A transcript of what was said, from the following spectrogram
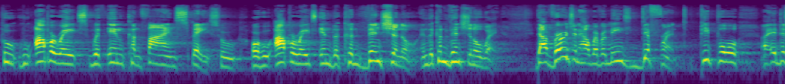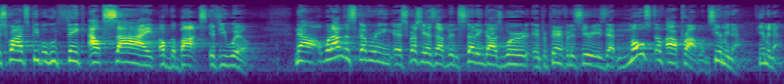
who, who operates within confined space, who, or who operates in the conventional, in the conventional way. Divergent, however, means different. People, uh, it describes people who think outside of the box, if you will. Now, what I'm discovering, especially as I've been studying God's word and preparing for this series, is that most of our problems, hear me now, hear me now.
